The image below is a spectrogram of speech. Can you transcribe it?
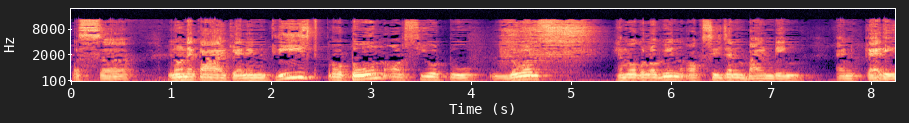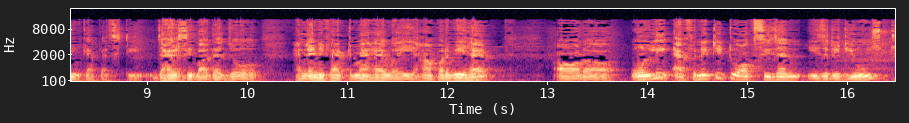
बस इन्होंने कहा है कि एन इंक्रीज प्रोटोन और CO two lower haemoglobin oxygen binding and carrying capacity ज़ाहिर सी बात है, जो हेलेन इफ़ेक्ट में है, वही यहाँ पर भी है। और only affinity to oxygen is reduced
